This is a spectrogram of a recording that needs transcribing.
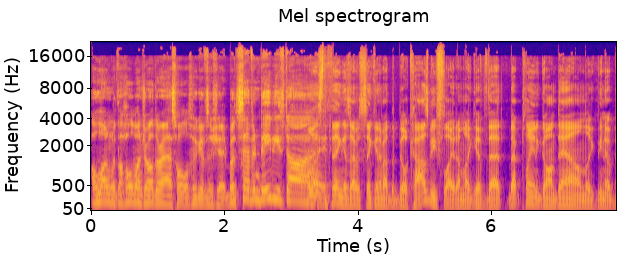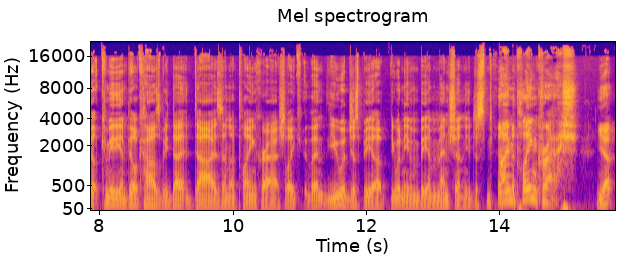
along with a whole bunch of other assholes. Who gives a shit? But seven babies die. Well, that's the thing is, I was thinking about the Bill Cosby flight. I'm like, if that that plane had gone down, like you know, Bill, comedian Bill Cosby di- dies in a plane crash, like then you would just be a, you wouldn't even be a mention. You just, I'm plane crash. yep,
